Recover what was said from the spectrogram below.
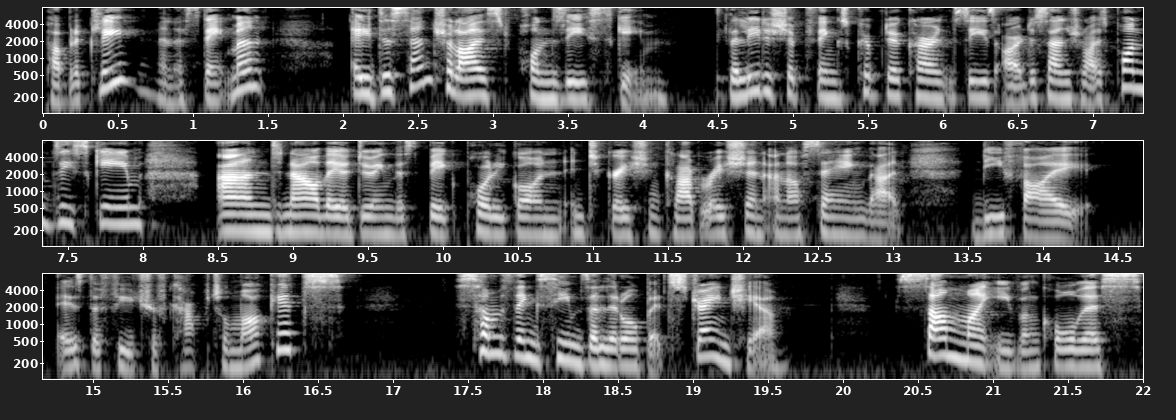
publicly in a statement a decentralized Ponzi scheme. The leadership thinks cryptocurrencies are a decentralized Ponzi scheme, and now they are doing this big Polygon integration collaboration and are saying that DeFi is the future of capital markets. Something seems a little bit strange here. Some might even call this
